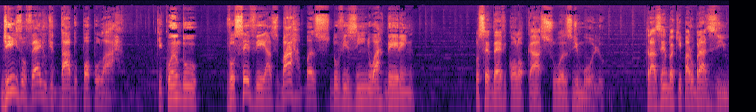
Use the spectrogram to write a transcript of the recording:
Diz o velho ditado popular que quando você vê as barbas do vizinho arderem, você deve colocar suas de molho. Trazendo aqui para o Brasil.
